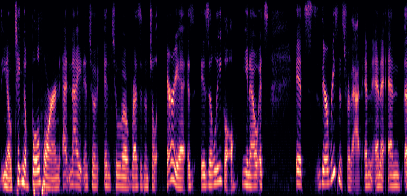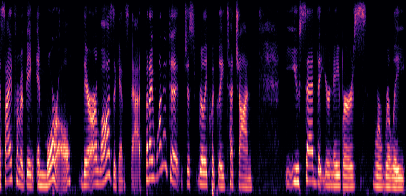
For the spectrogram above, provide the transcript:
you know taking a bullhorn at night into into a residential area is is illegal. You know it's it's there are reasons for that and and and aside from it being immoral there are laws against that but i wanted to just really quickly touch on you said that your neighbors were really,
